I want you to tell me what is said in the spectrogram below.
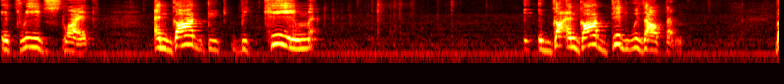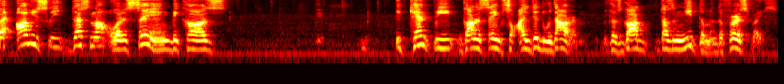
it reads like and God be, became God, and God did without them. But obviously, that's not what it's saying because it can't be God is saying, so I did without him, because God doesn't need them in the first place.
